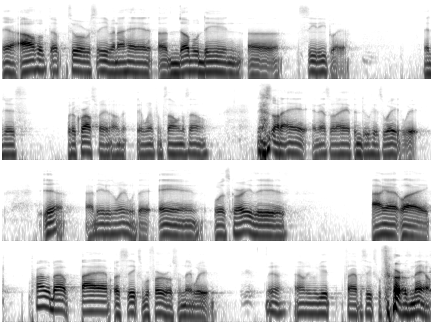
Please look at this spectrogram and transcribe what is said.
Yeah, all hooked up to a receiver, and I had a double din uh, CD player that just with a crossfade on it that went from song to song. That's what I had, and that's what I had to do his wedding with. Yeah, I did his wedding with that. And what's crazy is I got like probably about five or six referrals from that wedding. Yeah, I don't even get five or six referrals now.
